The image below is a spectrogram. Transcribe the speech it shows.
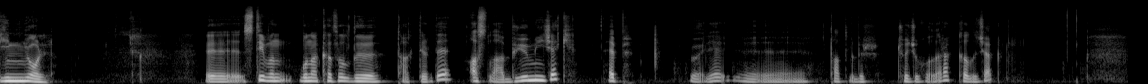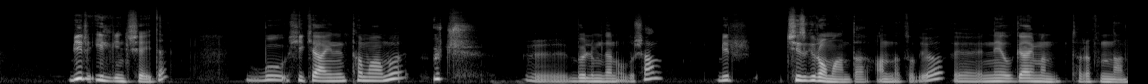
Guignol. E, Steven buna katıldığı takdirde asla büyümeyecek. Hep böyle e, tatlı bir çocuk olarak kalacak. Bir ilginç şey de bu hikayenin tamamı 3 bölümden oluşan bir çizgi romanda anlatılıyor. E, Neil Gaiman tarafından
